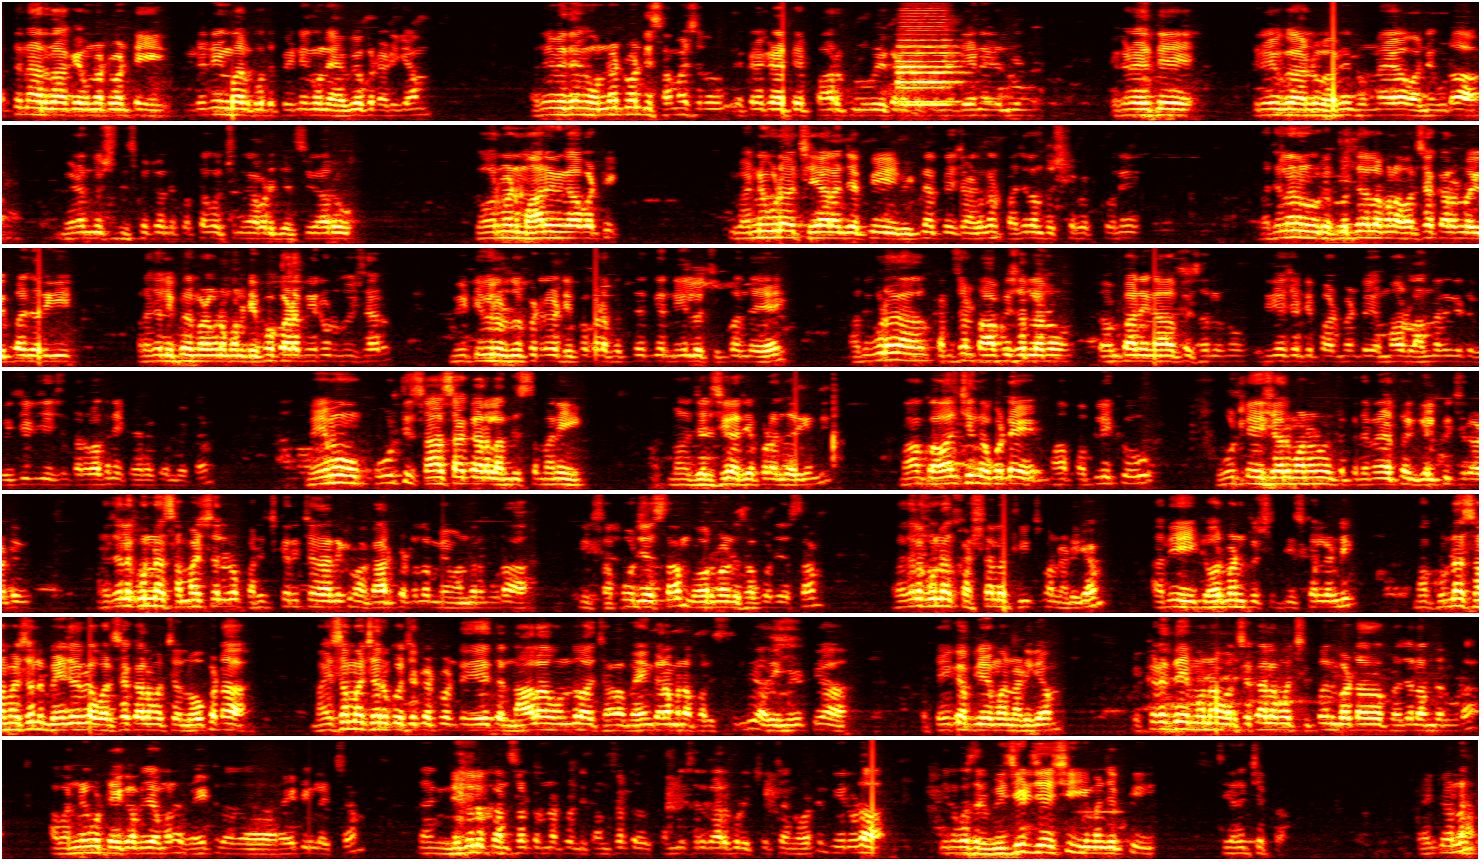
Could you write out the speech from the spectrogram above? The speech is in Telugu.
అత్తనారు దాకా ఉన్నటువంటి రిటర్నింగ్ వాళ్ళు కొంత పెండింగ్ ఉన్నాయి. అవి ఒకటి అడిగాం. అదేవిధంగా ఉన్నటువంటి సమస్యలు ఎక్కడెక్కడైతే పార్కులు ఎక్కడైతే డ్రైనేజీలు ఎక్కడైతే గ్రేవ్ గార్డులు అవన్నీ ఉన్నాయో అవన్నీ కూడా మేడం దృష్టి తీసుకొచ్చి కొత్తగా వచ్చింది కాబట్టి జెర్సీ గారు గవర్నమెంట్ మారింది కాబట్టి ఇవన్నీ కూడా చేయాలని చెప్పి విజ్ఞప్తి చేశాను కానీ ప్రజలను దృష్టిలో పెట్టుకొని ప్రజలను పొద్దుల మన వర్షాకాలంలో ఇబ్బంది జరిగి ప్రజలు ఇబ్బంది పడకుండా మన డిపో కాడ మీరు కూడా చూశారు. మీ టీవీలో చూపెట్టారు డిపో కాడ పెద్ద పెద్దగా నీళ్ళు వచ్చి ఇబ్బంది అయ్యాయి. అది కూడా కన్సల్ట్ ఆఫీసర్లను టౌన్ ప్లానింగ్ ఆఫీసర్లను ఇరిగేషన్ డిపార్ట్మెంట్ ఎంఆర్లు అందరినీ విజిట్ చేసిన తర్వాత ఈ కార్యక్రమం పెట్టాం. మేము పూర్తి సహసహకారాలు అందిస్తామని మన జెల్సీ గారు చెప్పడం జరిగింది. మాకు కావాల్సింది ఒకటే మా పబ్లిక్ ఓట్లు వేశారు మనం ఇంత పెద్ద మేరతో గెలిపించారు కాబట్టి ప్రజలకున్న సమస్యలను పరిష్కరించడానికి మా కార్పొరేటర్లో మేము అందరం కూడా మీకు సపోర్ట్ చేస్తాం గవర్నమెంట్ సపోర్ట్ చేస్తాం. ప్రజలకున్న కష్టాలు తీర్చమని అడిగాం. అది గవర్నమెంట్ దృష్టికి తీసుకెళ్ళండి. మాకున్న సమస్యలు మేజర్గా వర్షాకాలం వచ్చే లోపల మైసమ్మ చెరుకు వచ్చేటటువంటి ఏదైతే నాలా ఉందో అది చాలా భయంకరమైన పరిస్థితి. అది ఇమీడియట్గా టేకప్ చేయమని అడిగాం. ఎక్కడైతే మన వర్షాకాలం వచ్చి ఇబ్బంది పడ్డారో ప్రజలందరూ కూడా అవన్నీ కూడా టేకప్ చేయమని రైట్ రైటింగ్ uh, ఇచ్చాం. దానికి నిధులు కన్సల్ట్ ఉన్నటువంటి కన్సల్ట్ కమిషనర్ గారు కూడా ఇచ్చి కాబట్టి మీరు కూడా దీనికి ఒకసారి విజిట్ చేసి ఇవ్వమని చెప్పి చెప్పాం. థ్యాంక్ యూ అన్న.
